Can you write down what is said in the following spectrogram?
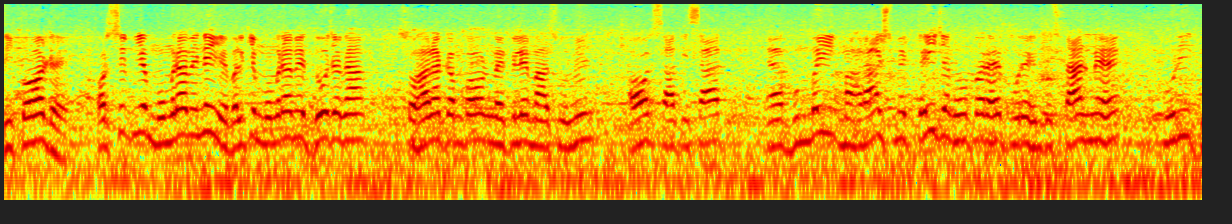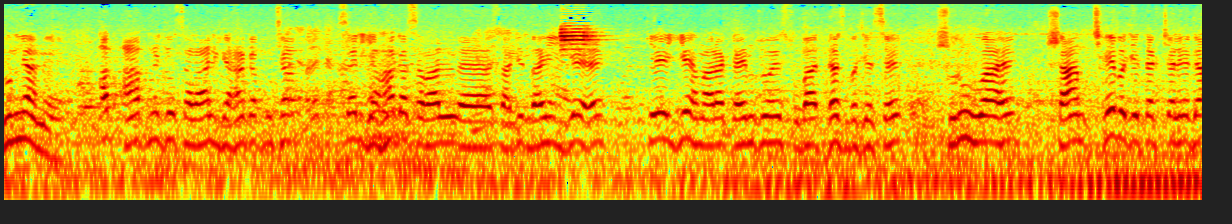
रिकॉर्ड है। और सिर्फ़ ये मुमरा में नहीं है, बल्कि मुमरा में दो जगह, सोहाना कंपाउंड, महफिल मासूमीन और साथ ही साथ मुंबई, महाराष्ट्र में कई जगहों पर है, पूरे हिंदुस्तान में है, पूरी दुनिया में है। अब आपने जो सवाल यहाँ का पूछा, सर यहाँ का सवाल साजिद भाई ये है कि ये हमारा कैंप जो है सुबह 10 बजे से शुरू हुआ है। शाम छः बजे तक चलेगा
